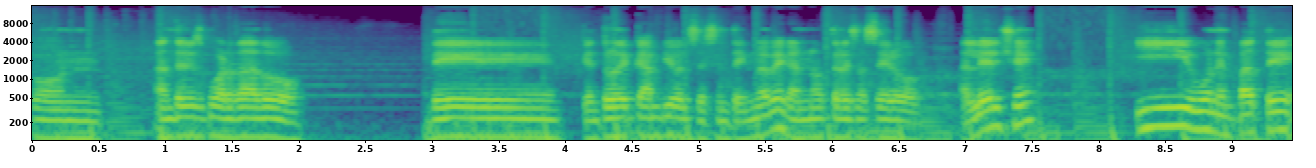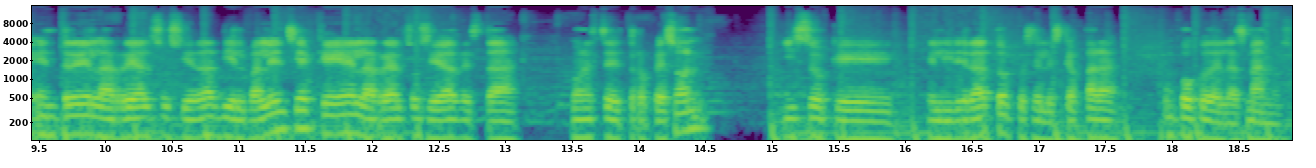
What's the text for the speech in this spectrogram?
con Andrés Guardado de que entró de cambio el 69, ganó 3 a 0 al Elche. Y hubo un empate entre la Real Sociedad y el Valencia, que la Real Sociedad está con este tropezón. Hizo que el liderato pues se le escapara un poco de las manos.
